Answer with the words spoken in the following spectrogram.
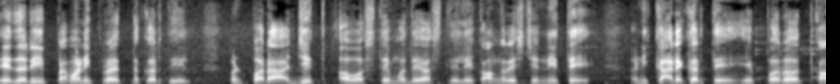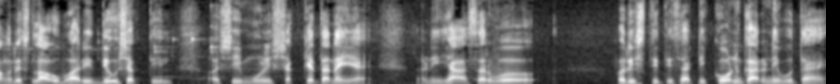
ते जरी प्रामाणिक प्रयत्न करतील पण पराजित अवस्थेमध्ये असलेले काँग्रेसचे नेते आणि कार्यकर्ते हे परत काँग्रेसला उभारी देऊ शकतील अशी मुळी शक्यता नाही आहे. आणि ह्या सर्व परिस्थितीसाठी कोण कारणीभूत आहे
